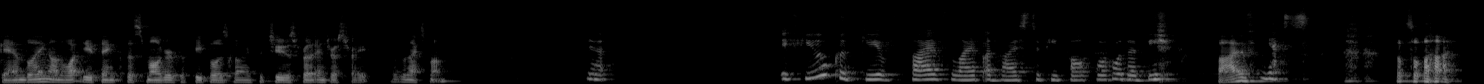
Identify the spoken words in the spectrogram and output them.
gambling on what you think the small group of people is going to choose for the interest rate for the next month. Yeah. If you could give five life advice to people, what would that be? Five? Yes. That's a lot.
